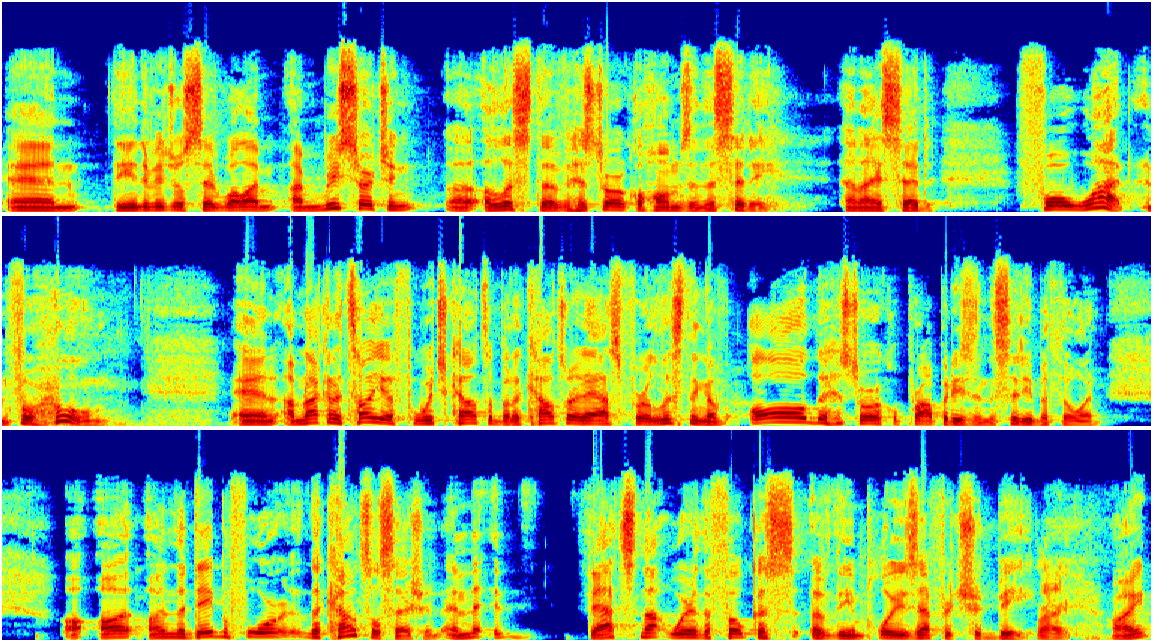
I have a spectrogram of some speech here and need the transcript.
And the individual said, "Well, I'm I'm researching a, a list of historical homes in the city." And I said, "For what and for whom?" And I'm not going to tell you for which council, but a council had asked for a listing of all the historical properties in the city of Methuen on, on the day before the council session. And th- that's not where the focus of the employee's effort should be. Right. Right.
